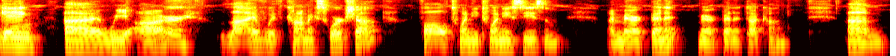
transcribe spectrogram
gang. Uh, we are live with Comics Workshop, fall 2020 season. I'm Marek Bennett, marekbennett.com. Um,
